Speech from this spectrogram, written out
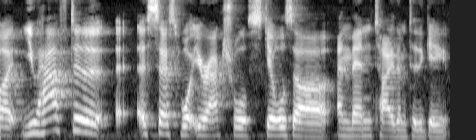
But you have to assess what your actual skills are and then tie them to the game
